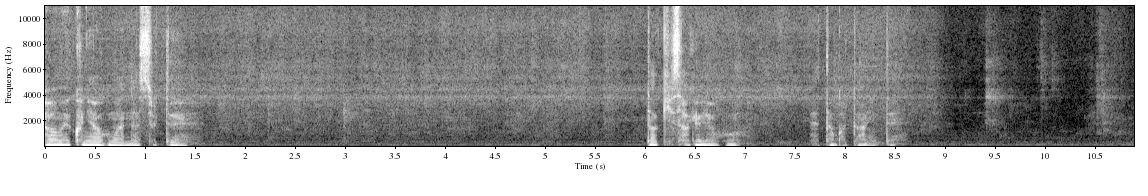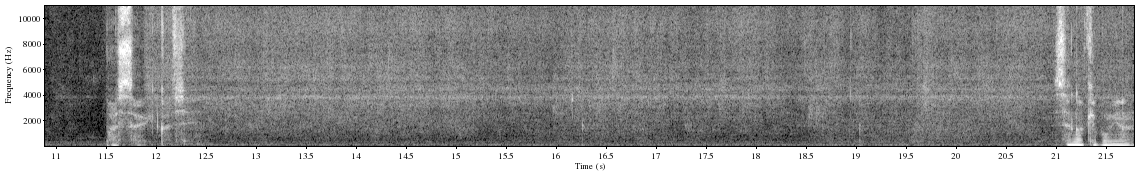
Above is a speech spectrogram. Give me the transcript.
처음에 그녀하고 만났을 때 딱히 사귀려고 했던 것도 아닌데 벌써 여기까지 생각해보면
